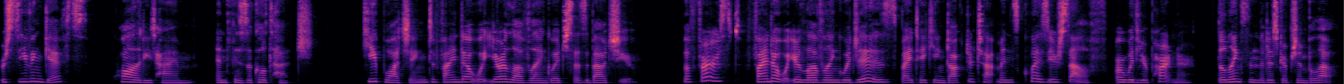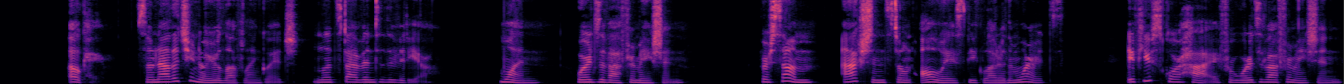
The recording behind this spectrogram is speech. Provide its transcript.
receiving gifts, quality time, and physical touch. Keep watching to find out what your love language says about you. But first, find out what your love language is by taking Dr. Chapman's quiz yourself or with your partner. The link's in the description below. Okay, so now that you know your love language, let's dive into the video. 1. Words of affirmation. For some, actions don't always speak louder than words. If you score high for words of affirmation,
